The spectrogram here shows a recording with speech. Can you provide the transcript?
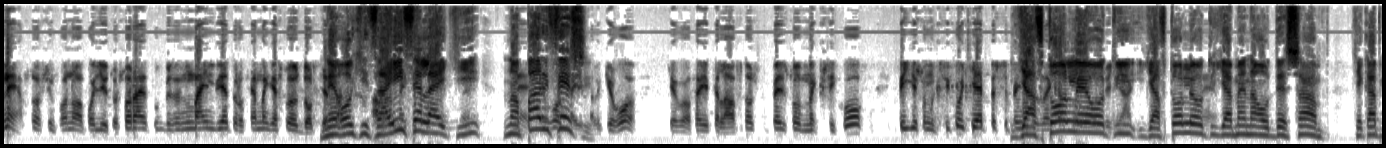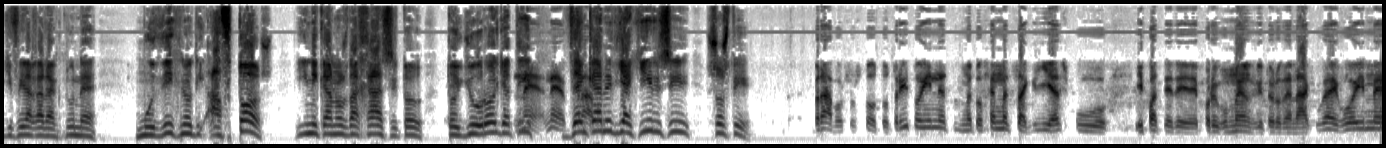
Ναι, αυτό συμφωνώ απολύτως. Τώρα του Μπεζενμά είναι ιδιαίτερο θέμα, γι' αυτό δεν το Ναι, πιάσα. όχι, θα Αλλά- ήθελα εκεί να Ναι, πάρει εγώ θα θέση. ήθελα. Κι εγώ, κι εγώ θα ήθελα. Αυτός που παίζει στο Μεξικό πήγε στο Μεξικό και έπεσε 50 Γι' αυτό λέω ότι, γι' αυτό λέω Ναι. ότι για μένα ο Ντεσάμπ και κάποιοι φίλοι αγανακτούν μου δείχνει ότι αυτός είναι ικανός να χάσει το, το Euro γιατί Ναι, ναι, δεν μπράβο. κάνει διαχείριση σωστή. Μπράβο, σωστό. Το τρίτο είναι με το θέμα της Αγγλίας που είπατε ε, προηγουμένως γιατί τώρα δεν άκουγα. Εγώ είμαι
